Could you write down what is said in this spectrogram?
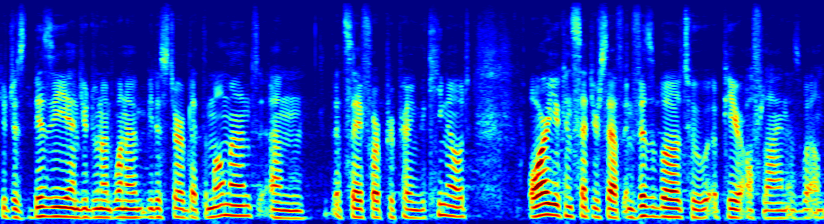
you're just busy and you do not want to be disturbed at the moment, um, let's say for preparing the keynote, or you can set yourself invisible to appear offline as well.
